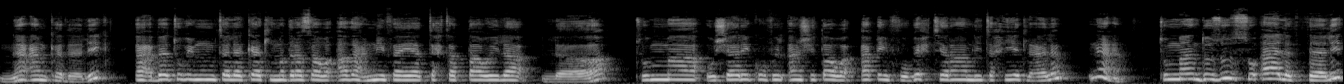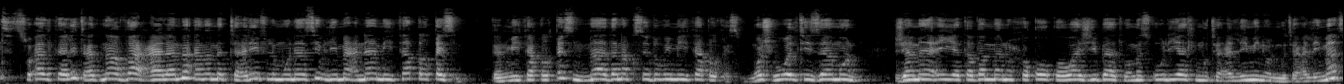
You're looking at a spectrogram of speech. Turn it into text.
نعم كذلك. أعبث بممتلكات المدرسة وأضع النفايات تحت الطاولة. لا. ثم أشارك في الأنشطة وأقف باحترام لتحية العالم. نعم. ثم ندوزو السؤال الثالث. السؤال الثالث عندنا ضع علامة أمام التعريف المناسب لمعنى ميثاق القسم. ميثاق القسم. ماذا نقصد بميثاق القسم؟ واش هو التزام جماعي يتضمن حقوق وواجبات ومسؤوليات المتعلمين والمتعلمات؟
